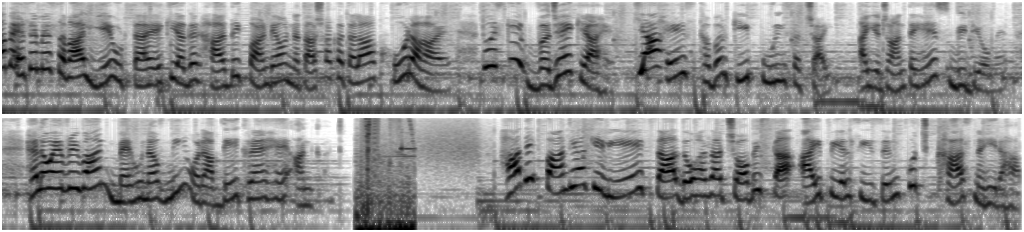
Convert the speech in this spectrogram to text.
अब ऐसे में सवाल ये उठता है कि अगर हार्दिक पांड्या और नताशा का तलाक हो रहा है तो इसकी वजह क्या है? क्या है इस खबर की पूरी सच्चाई? आइए जानते हैं इस वीडियो में। हेलो एवरीवन मैं हूँ नवमी और आप देख रहे हैं अनकट हार्दिक पांड्या के लिए साल 2024 का आईपीएल सीज़न कुछ खास नहीं रहा।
